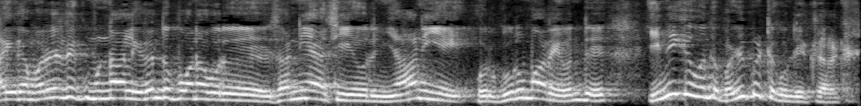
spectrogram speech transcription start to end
ஆயிரம் வருடத்துக்கு முன்னால் இறந்து போன ஒரு சன்னியாசியை ஒரு ஞானியை ஒரு குருமாரை வந்து இன்னைக்கு வந்து வழிபட்டு கொண்டிருக்கிறார்கள்.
